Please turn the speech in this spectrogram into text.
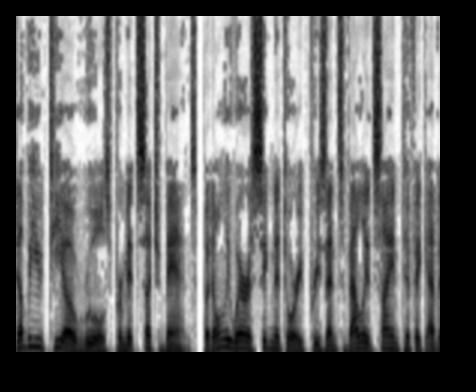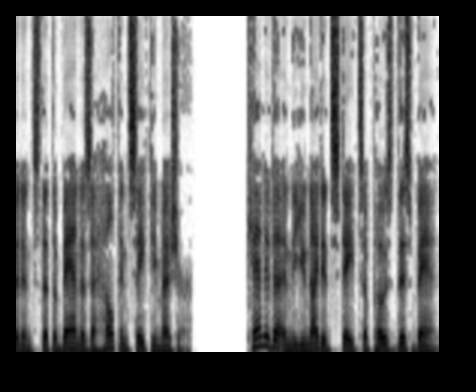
WTO rules permit such bans, but only where a signatory presents valid scientific evidence that the ban is a health and safety measure. Canada and the United States opposed this ban,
